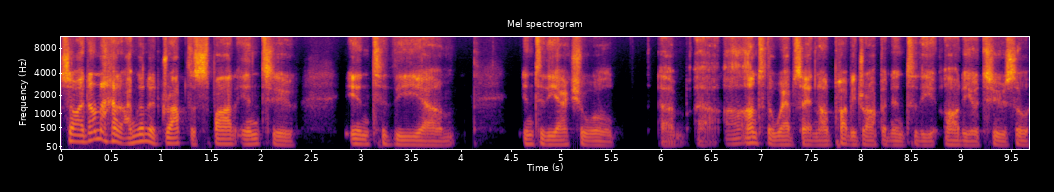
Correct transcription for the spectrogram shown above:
So i don't know how i'm going to drop the spot into into the um into the actual um, uh, onto the website and i'll probably drop it into the audio too so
